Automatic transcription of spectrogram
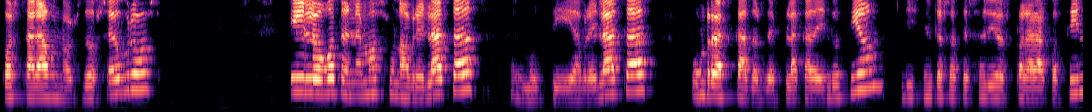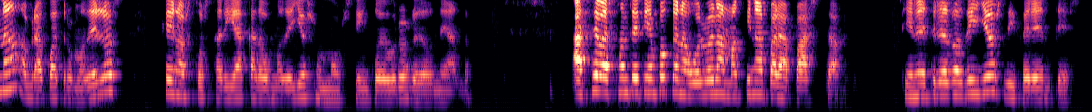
costará unos 2 euros. Y luego tenemos un abrelatas, el multi abrelatas, un rascador de placa de inducción, distintos accesorios para la cocina, habrá cuatro modelos que nos costaría cada uno de ellos unos 5 euros redondeando. Hace bastante tiempo que no vuelve la máquina para pasta. Tiene tres rodillos diferentes.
